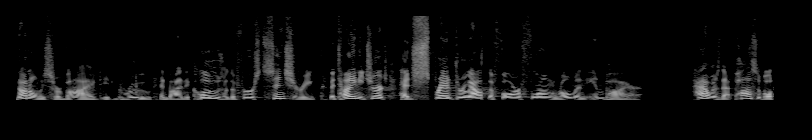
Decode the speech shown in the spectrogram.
not only survived, it grew. And by the close of the first century, the tiny church had spread throughout the far flung Roman Empire. How is that possible?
